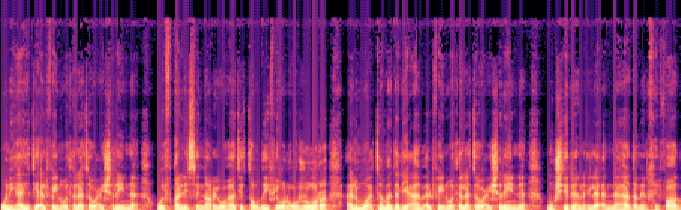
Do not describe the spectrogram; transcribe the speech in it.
ونهاية 2023 وفقا لسيناريوهات التوظيف والأجور المعتمدة لعام 2023 مشيرا إلى أن هذا الانخفاض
